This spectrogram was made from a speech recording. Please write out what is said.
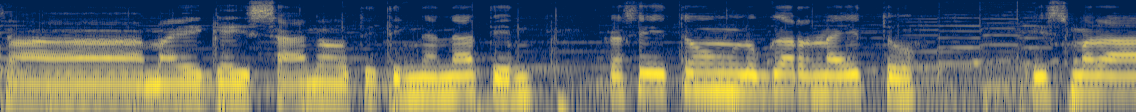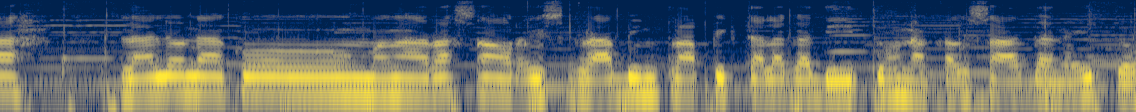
sa may Gaisano. Titingnan natin kasi itong lugar na ito is mara lalo na kung mga rush hour is grabing traffic talaga dito na kalsada na ito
